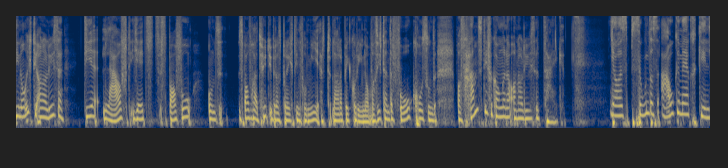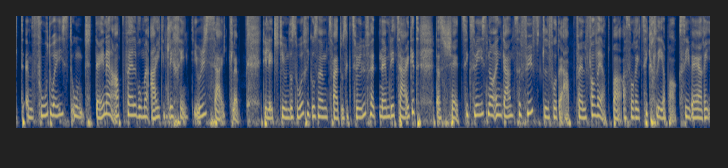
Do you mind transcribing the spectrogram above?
Die neueste Analyse, die läuft jetzt das BAFU und das BAFU hat heute über das Projekt informiert. Lara Pecorino, was ist denn der Fokus und was haben die vergangenen Analysen gezeigt? Ja, ein besonderes Augenmerk gilt dem Food Waste und den Abfällen, die man eigentlich könnte recyceln. Die letzte Untersuchung aus 2012 hat nämlich gezeigt, dass schätzungsweise noch ein ganzer Fünftel der Abfälle verwertbar, also rezyklierbar gewesen wäre.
